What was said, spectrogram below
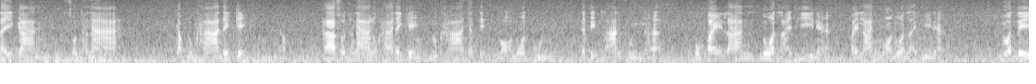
ในการสนทนากับลูกค้าได้เก่งนะครับ ถ้าสนทนาลูกค้าได้เก่ง ลูกค้าจะติดหมอนวดคุณ จะติดร้านคุณนะฮะผมไปร้านนวดหลายที่เนี่ย ไปร้านหมอนวดหลายที่เนี่ย นวดดี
